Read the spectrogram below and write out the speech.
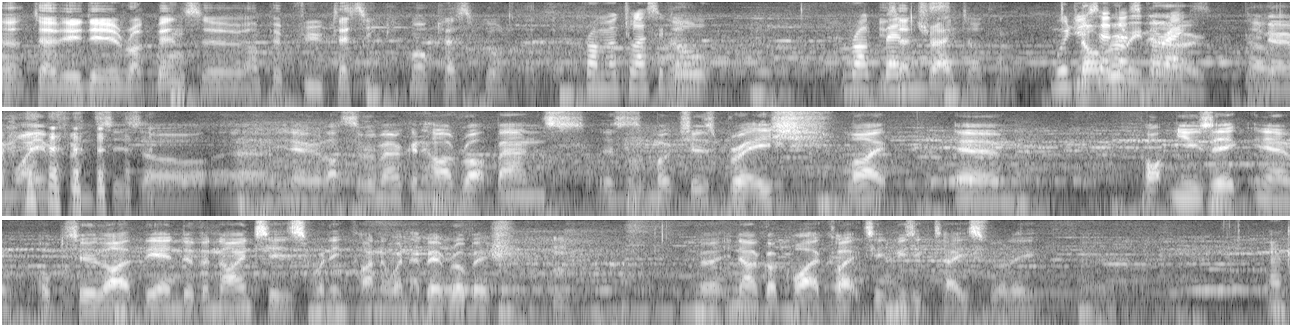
Euh, tu avais des rock bands euh, un peu plus classiques, more classical. From a classical rock band. Is band. that right or no? Would you Not say really, that's correct? no. You know, my influences are, uh, you know, lots of American hard rock bands, as much as British, like um, pop music. You know, up to like the end of the '90s when it kind of went a bit rubbish. But you know, I've got quite a eclectic music taste, really. Ok,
